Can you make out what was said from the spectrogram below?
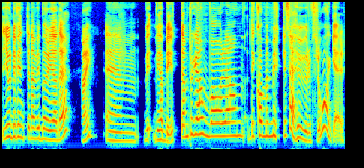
Det gjorde vi inte när vi började. Nej. Um, vi, vi, har bytt den programvaran. Det kommer mycket så här hur-frågor.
